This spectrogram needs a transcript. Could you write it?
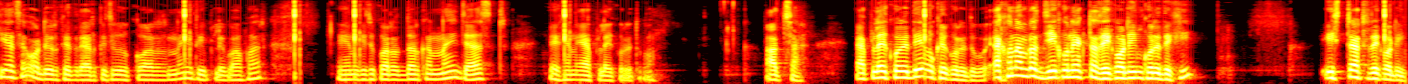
কি আছে? অডিওর ক্ষেত্রে আর কিছু করার নেই রিপ্লে বাফার এখানে কিছু করার দরকার নাই জাস্ট এখানে অ্যাপ্লাই করে দেবো। আচ্ছা অ্যাপ্লাই করে দিয়ে ওকে করে দেবো। এখন আমরা যে কোনো একটা রেকর্ডিং করে দেখি। স্টার্ট রেকর্ডিং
